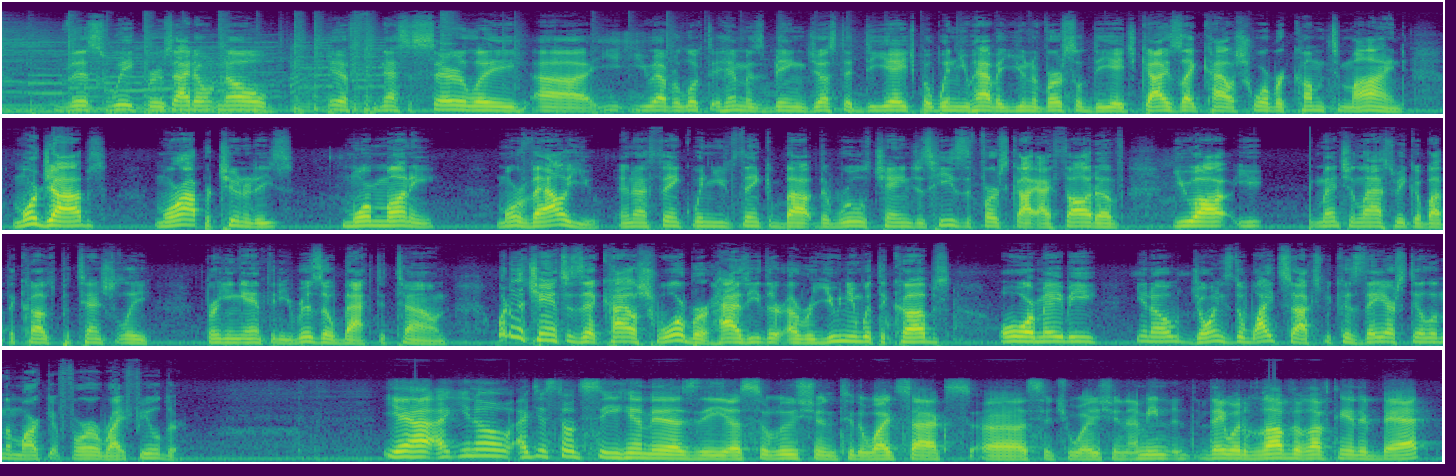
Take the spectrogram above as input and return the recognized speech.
this week, Bruce. I don't know if necessarily uh, you ever looked at him as being just a DH, but when you have a universal DH, guys like Kyle Schwarber come to mind. More jobs, more opportunities, more money, more value. And I think when you think about the rules changes, he's the first guy I thought of. You are you mentioned last week about the Cubs potentially bringing Anthony Rizzo back to town. What are the chances that Kyle Schwarber has either a reunion with the Cubs or maybe you know joins the White Sox because they are still in the market for a right fielder? Yeah, you know, I just don't see him as the uh, solution to the White Sox uh, situation. I mean, they would love the left-handed bat,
